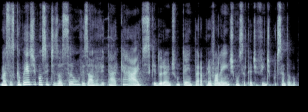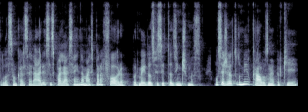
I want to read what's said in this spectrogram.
Mas as campanhas de conscientização visavam evitar que a AIDS, que durante um tempo era prevalente, com cerca de 20% da população carcerária, se espalhasse ainda mais para fora, por meio das visitas íntimas. Ou seja, era tudo meio caos, né? Porque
